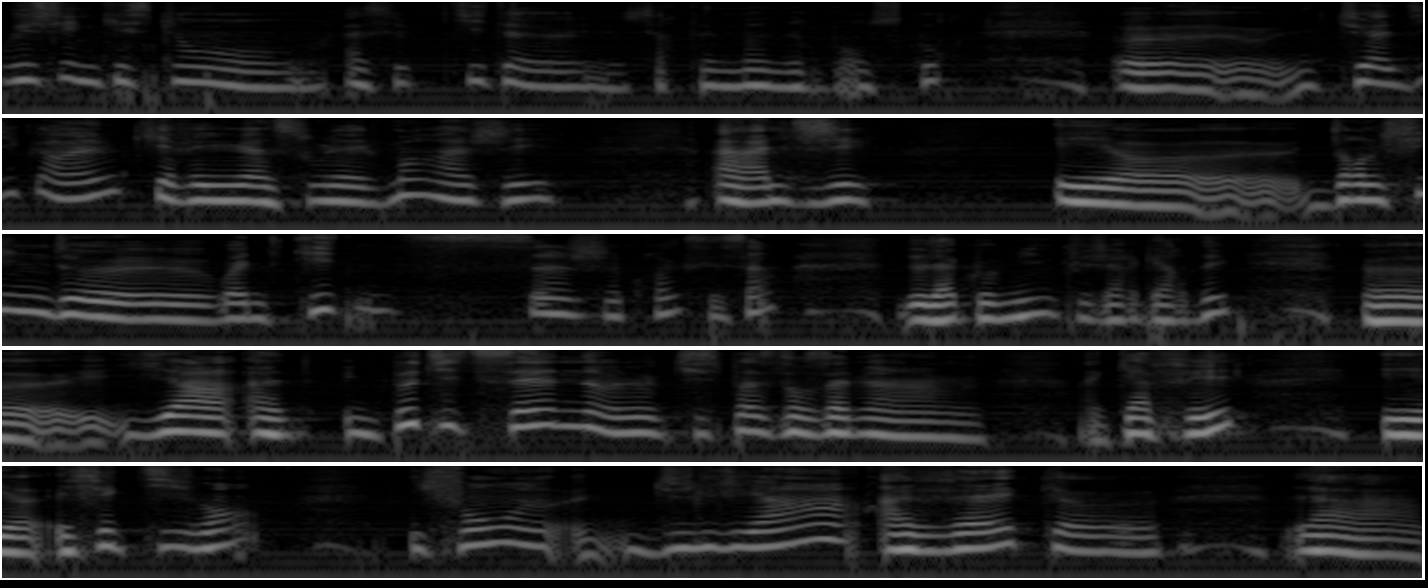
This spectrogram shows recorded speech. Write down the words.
Oui, c'est une question assez petite, euh, certainement une réponse courte. Euh, tu as dit quand même qu'il y avait eu un soulèvement à Alger. À Alger. Et dans le film de Watkins, je crois que c'est ça, de la commune que j'ai regardé, euh, il y a une petite scène euh, qui se passe dans un, café. Et euh, effectivement, ils font du lien avec la,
